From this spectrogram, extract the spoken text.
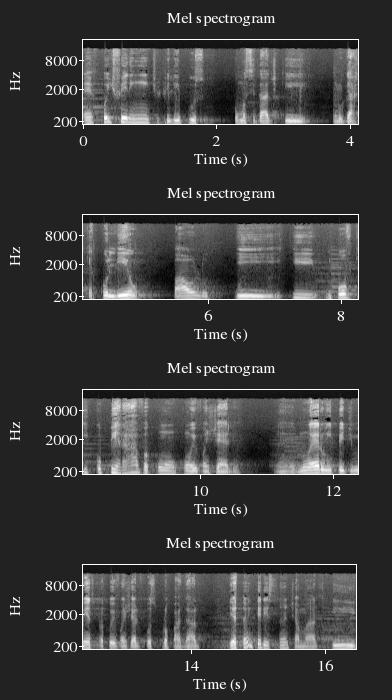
é, foi diferente. Filipos uma cidade que um lugar que acolheu Paulo e, e um povo que cooperava com, com o evangelho. Né? Não era um impedimento para que o evangelho fosse propagado. E é tão interessante, amados, que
